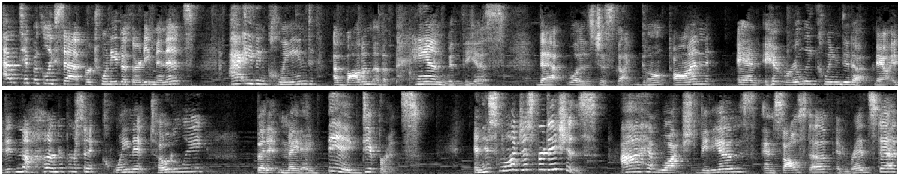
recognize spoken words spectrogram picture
I typically set for 20 to 30 minutes. I even cleaned a bottom of a pan with this that was just like gunked on and it really cleaned it up. Now it didn't 100% clean it totally, but it made a big difference. And it's not just for dishes. I have watched videos and saw stuff and read stuff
